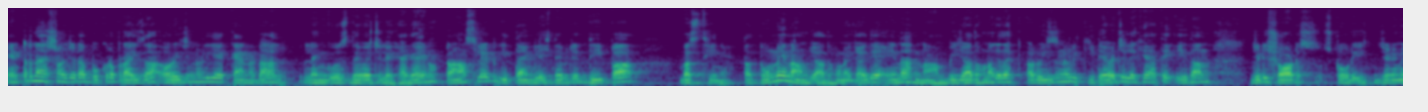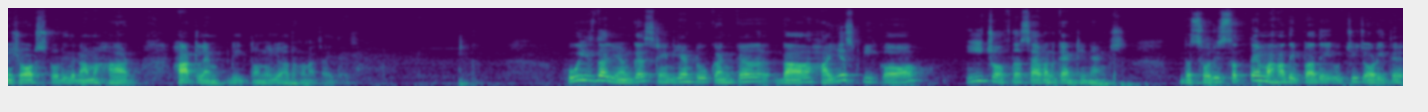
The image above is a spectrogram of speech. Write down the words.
ਇੰਟਰਨੈਸ਼ਨਲ ਜਿਹੜਾ ਬੁੱਕਰ ਪ੍ਰਾਈਜ਼ ਆ ਔਰੀਜਨਲੀ ਇਹ ਕੈਨੇਡਾ ਲੈਂਗੁਏਜ ਦੇ ਵਿੱਚ ਲਿਖਿਆ ਗਿਆ। ਇਹਨੂੰ ਟਰਾਂਸਲੇਟ ਕੀਤਾ ਇੰਗਲਿਸ਼ ਦੇ ਵਿੱਚ ਦੀਪਾ ਬਸਥੀ ਨੇ। ਤਾਂ ਦੋਨੇ ਨਾਮ ਯਾਦ ਹੋਣੇ ਚਾਹੀਦੇ ਆ। ਇਹਦਾ ਨਾਮ ਵੀ ਯਾਦ ਹੋਣਾ ਚਾਹੀਦਾ। ਔਰੀਜਨਲ ਕਿਹਦੇ ਵਿੱਚ ਲਿਖਿਆ ਤੇ ਇਹਦਾ ਜਿਹੜੀ ਸ਼ਾਰਟ ਸਟੋਰੀ ਜਿਹੜੀ ਮੈਂ ਸ਼ਾਰਟ ਸਟੋਰੀ ਦਾ ਨਾਮ ਹਾਰਟ ਹਾਰਟ ਲੈਂਪ ਵੀ ਤੁਹਾਨੂੰ ਯਾਦ ਹੋਣਾ ਚਾਹੀਦਾ ਹੈ। Who is the youngest Indian to conquer the highest peak of each of the seven continents? ਦੱਸੋ ਜੀ ਸੱਤੇ ਮਹਾਦੀਪਾਂ ਦੀ ਉੱਚੀ ਚੌੜੀ ਤੇ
